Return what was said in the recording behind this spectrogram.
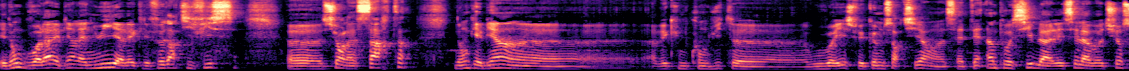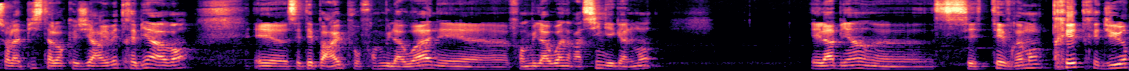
Et donc voilà, eh bien, la nuit avec les feux d'artifice euh, sur la Sarthe. Donc, eh bien, avec une conduite, vous voyez, je fais que me sortir. Été impossible à laisser la voiture sur la piste alors que j'y arrivais très bien avant. Et c'était pareil pour Formula One et Formula One Racing également. Et là, bien, euh, c'était vraiment très très dur.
